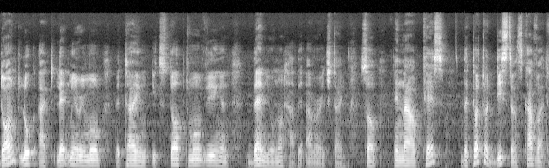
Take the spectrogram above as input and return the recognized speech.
don't look at let me remove the time it stopped moving and then you'll not have the average time so in our case the total distance covered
